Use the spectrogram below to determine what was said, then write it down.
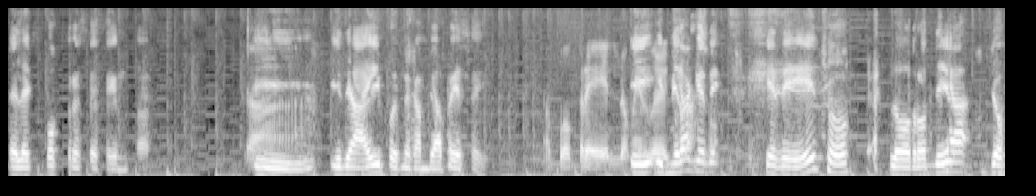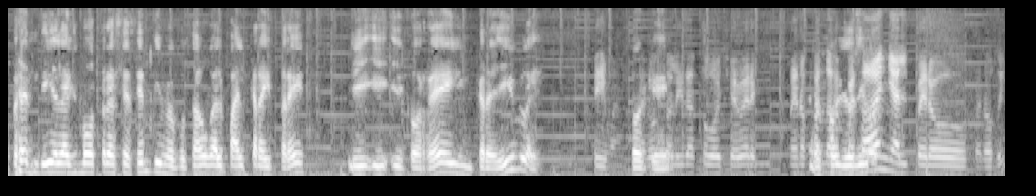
el Xbox 360. Ah, Y, y de ahí pues me cambié a PC. no puedo creerlo. me Y, mira que de, que de hecho, los otros días yo prendí el Xbox 360 y me puse a jugar Far Cry 3 y, y, y corre increíble. Sí, man. Porque- La estuvo chévere. Menos cuando empezó a dañar, pero, pero sí.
